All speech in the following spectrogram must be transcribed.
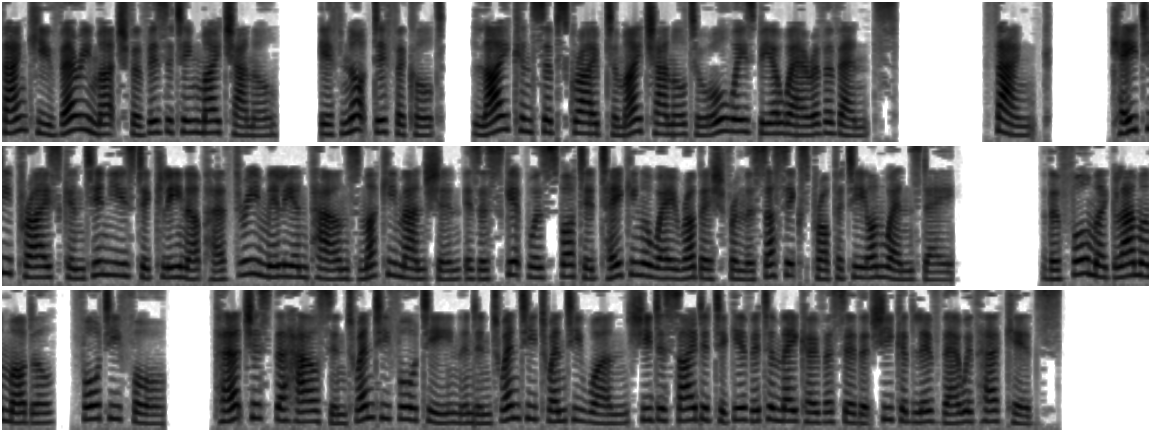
Thank you very much for visiting my channel. If not difficult, like and subscribe to my channel to always be aware of events. Thank. Katie Price continues to clean up her £3 million mucky mansion as a skip was spotted taking away rubbish from the Sussex property on Wednesday. The former glamour model, 44, purchased the house in 2014 and in 2021 she decided to give it a makeover so that she could live there with her kids.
